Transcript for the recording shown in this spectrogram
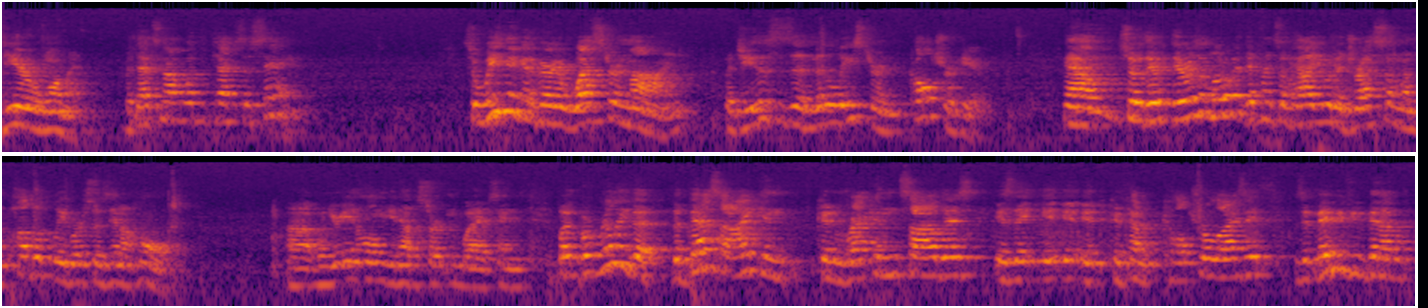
dear woman. But that's not what the text is saying. So we think in a very Western mind, but Jesus is a Middle Eastern culture here. Now, so there, there is a little bit difference of how you would address someone publicly versus in a home. Uh, when you're in home, you'd have a certain way of saying, but but really the, the best I can can reconcile this is that it, it, it can kind of culturalize it. Is that maybe if you've been up,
